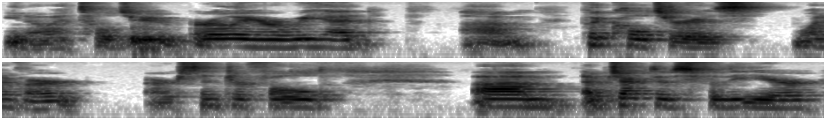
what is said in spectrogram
you know I told you earlier we had um, put culture as one of our our centerfold um, objectives for the year.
